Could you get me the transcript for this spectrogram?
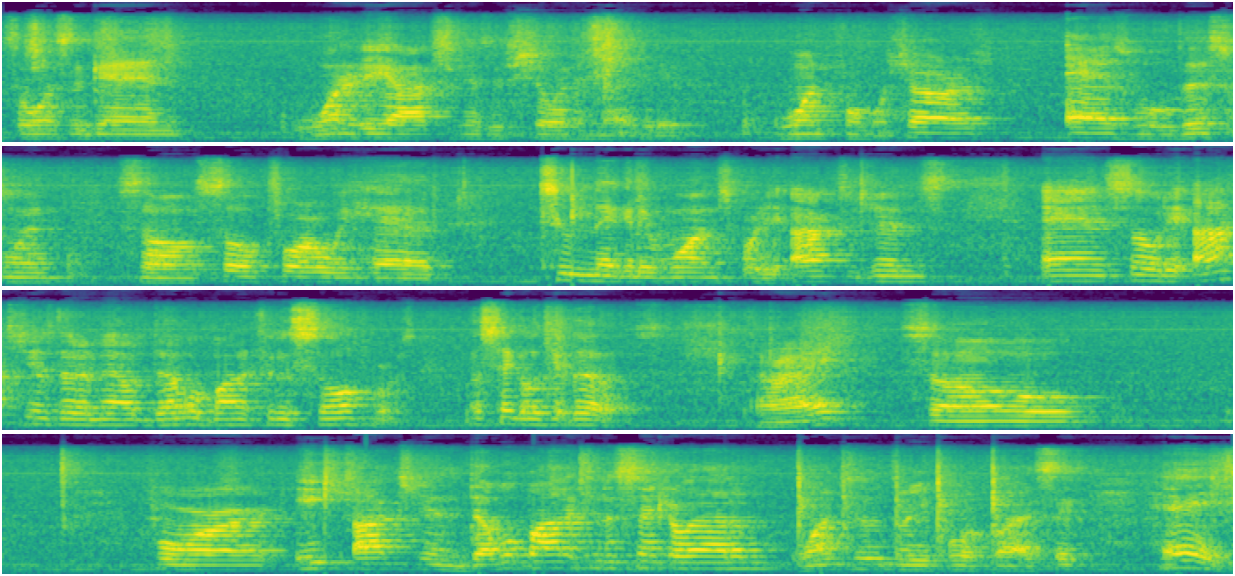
So once again, one of the oxygens is showing a negative one formal charge, as will this one. So, so far we have two negative ones for the oxygens. And so the oxygens that are now double bonded to the sulfurs, let's take a look at those. All right, so for each oxygen double bonded to the central atom, one, two, three, four, five, six. Hey,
